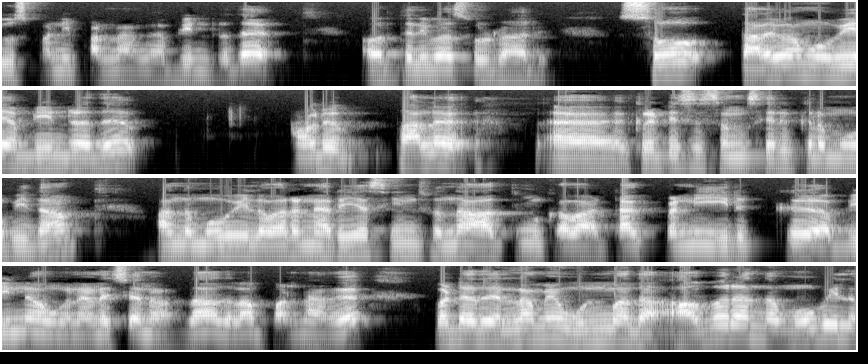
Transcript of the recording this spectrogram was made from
யூஸ் பண்ணி பண்ணாங்க அப்படின்றத அவர் தெளிவா சொல்றாரு. ஸோ தலைவா மூவி அப்படின்றது ஒரு பல கிரிட்டிசிசம்ஸ் இருக்கிற மூவி தான். அந்த மூவியில் வர நிறைய சீன்ஸ் வந்து அதிமுகவை அட்டாக் பண்ணி இருக்கு அப்படின்னு அவங்க நினைச்சனால தான் அதெல்லாம் பண்ணாங்க. பட் அது எல்லாமே உண்மைதான். அவர் அந்த மூவியில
